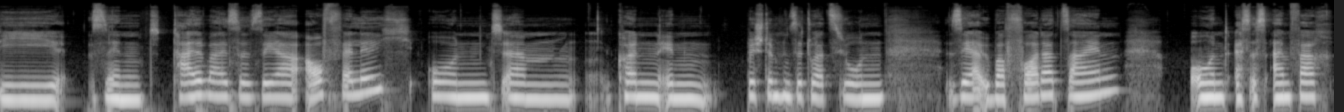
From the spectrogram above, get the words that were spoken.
Die sind teilweise sehr auffällig und ähm, können in bestimmten Situationen sehr überfordert sein. Und es ist einfach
